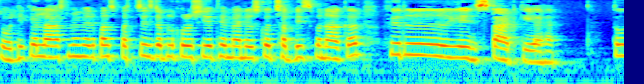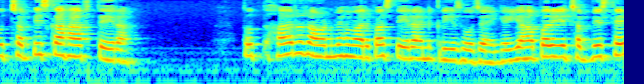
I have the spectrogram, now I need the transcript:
चोली के लास्ट में मेरे पास 25 डबल क्रोशिया थे, मैंने उसको 26 बनाकर फिर ये स्टार्ट किया है। तो 26 का हाफ़ तेरह। तो हर राउंड में हमारे पास तेरह इंक्रीज हो जाएँगे। यहाँ पर ये 26 थे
